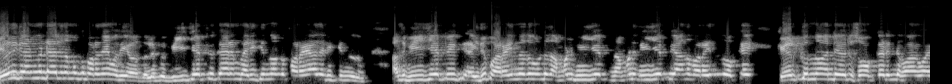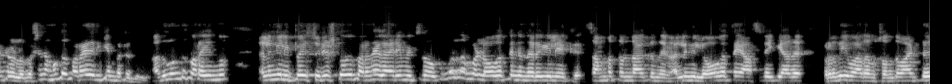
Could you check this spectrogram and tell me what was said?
ഏത് ഗവൺമെന്റ് ആയാലും നമുക്ക് പറഞ്ഞാൽ മതിയാവത്തുള്ളൂ. ഇപ്പൊ ബി ജെ പിക്കാരൻ ഭരിക്കുന്നതെന്ന് പറയാതിരിക്കുന്നതും അത് ബി ജെ പി ഇത് പറയുന്നത് കൊണ്ട് നമ്മൾ ബി ജെ നമ്മൾ ബി ജെ പി ആണെന്ന് പറയുന്നതും ഒക്കെ കേൾക്കുന്നതിന്റെ ഒരു സോക്കേടിന്റെ ഭാഗമായിട്ടുള്ളൂ. പക്ഷെ നമുക്ക് പറയാതിരിക്കാൻ പറ്റത്തില്ല. അതുകൊണ്ട് പറയുന്നു അല്ലെങ്കിൽ ഇപ്പൊ സുരേഷ് ഗോപി പറഞ്ഞ കാര്യം വെച്ച് നോക്കുമ്പോൾ നമ്മൾ ലോകത്തിന്റെ നെറുകിലേക്ക് സമ്പത്ത് ഉണ്ടാക്കുന്നതിനും അല്ലെങ്കിൽ ലോകത്തെ ആശ്രയിക്കാതെ പ്രതിവാദം സ്വന്തമായിട്ട്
